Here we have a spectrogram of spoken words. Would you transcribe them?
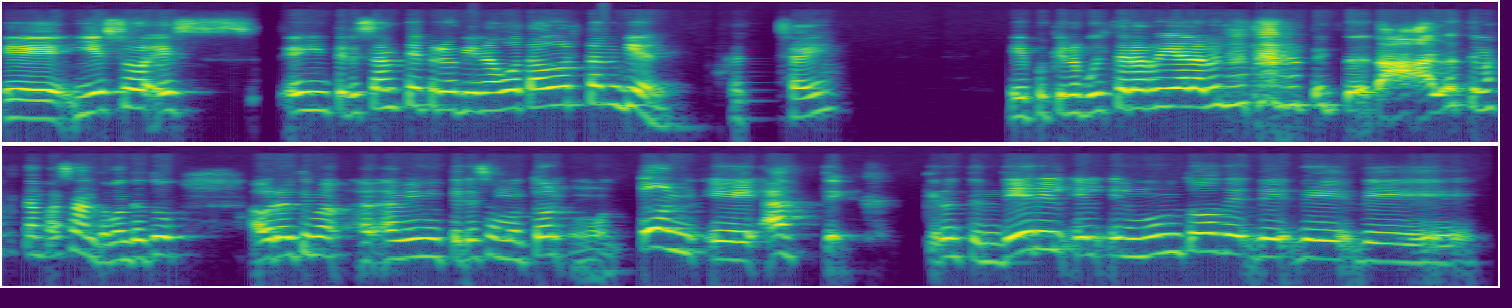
Eh, y eso es, es, interesante, pero es bien agotador también, ¿cachai? Eh, porque no puedes estar arriba de la pelota respecto de todos los temas que están pasando. Ponte tú, ahora último, a, mí me interesa un montón, un montón eh, AdTech. Quiero entender el, el, el mundo de, de, de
